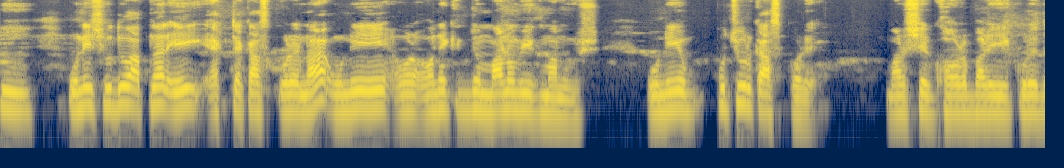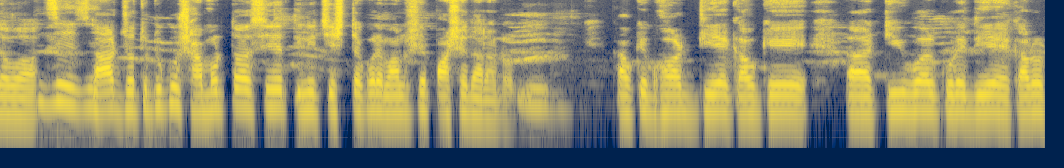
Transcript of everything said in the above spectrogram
হুম। উনি শুধু আপনার এই একটা কাজ করে না উনি অনেক একজন মানবিক মানুষ। উনি প্রচুর কাজ করে। মানুষের ঘর বাড়ি করে দেওয়া। তার যতটুকু সামর্থ্য আছে তিনি চেষ্টা করে মানুষের পাশে দাঁড়ানোর। কাউকে ঘর দিয়ে কাউকে টিউবওয়েল করে দিয়ে কারোর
